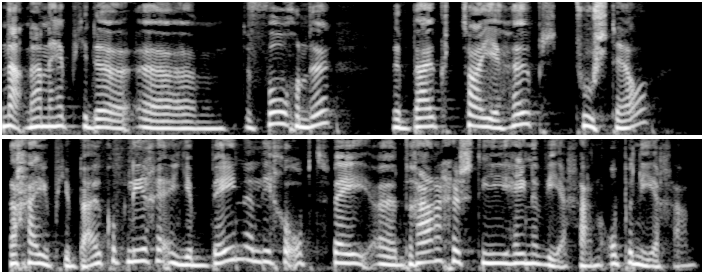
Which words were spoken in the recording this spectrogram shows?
Nou, dan heb je de, ehm, de volgende. De buik-taille-heup-toestel. Daar ga je op je buik op liggen. En je benen liggen op twee eh, dragers die heen en weer gaan. Op en neer gaan.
